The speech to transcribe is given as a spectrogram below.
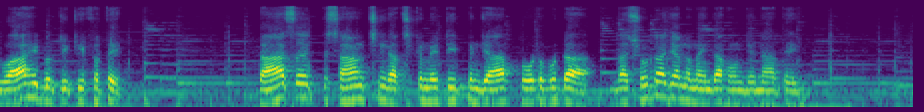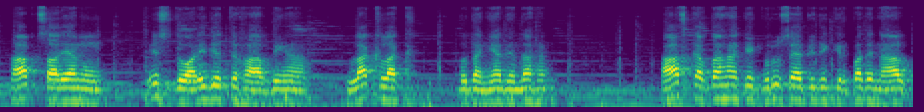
ਵਾਹਿਗੁਰੂ ਜੀ ਕੀ ਫਤਿਹ। ਦਾਸ ਕਿਸਾਨ ਸੰਘਰਸ਼ ਕਮੇਟੀ ਪੰਜਾਬ ਕੋਟ ਬੁੱਢਾ ਦਾ ਛੋਟਾ ਜਿਹਾ ਨੁਮਾਇੰਦਾ ਹੋਣ ਦੇ ਨਾਤੇ ਆਪ ਸਾਰਿਆਂ ਨੂੰ ਇਸ ਦੀਵਾਲੀ ਦੇ ਤਿਉਹਾਰ ਦੀਆਂ ਲੱਖ ਲੱਖ ਵਧਾਈਆਂ ਦਿੰਦਾ ਹਾਂ। ਆਸ ਕਰਦਾ ਹਾਂ ਕਿ ਗੁਰੂ ਸਾਹਿਬ ਜੀ ਦੀ ਕਿਰਪਾ ਦੇ ਨਾਲ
